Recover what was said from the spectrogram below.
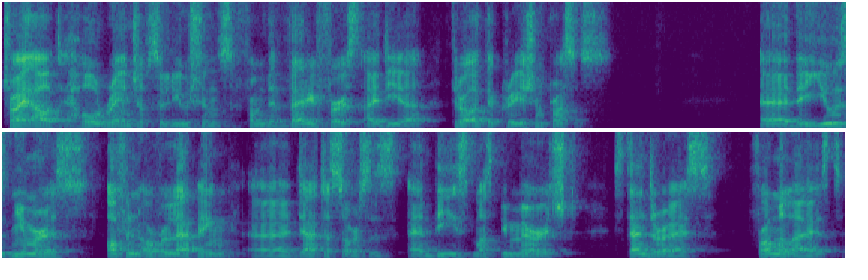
try out a whole range of solutions from the very first idea throughout the creation process. Uh, they use numerous, often overlapping uh, data sources, and these must be merged, standardized, formalized,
